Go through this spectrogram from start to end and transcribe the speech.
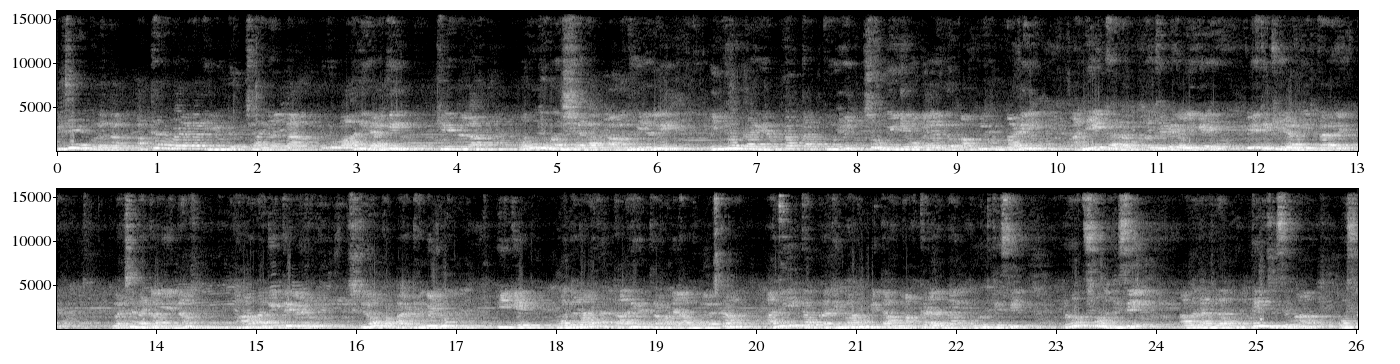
ವಿಜಯಪುರದ ಅಕ್ಕರಬಳಗ ಯೂಟ್ಯೂಬ್ ಚಾನೆಲ್ನ ವಾರಿಯಾಗಿ ಕೇವಲ ಒಂದು ವರ್ಷದ ಅವಧಿಯಲ್ಲಿ ಇನ್ನೂರ ಎಪ್ಪತ್ತಕ್ಕೂ ಹೆಚ್ಚು ವಿಡಿಯೋಗಳನ್ನು ಅಪ್ಲೋಡ್ ಮಾಡಿ ಅನೇಕರ ಪ್ರತಿಭೆಗಳಿಗೆ ವೇದಿಕೆಯಾಗಿದ್ದಾರೆ. ವಚನ ಗಾಯನ ಭಾವಗೀತೆಗಳು ಶ್ಲೋಕ ಪಾಠಗಳು ಹೀಗೆ ಮೊದಲಾದ ಕಾರ್ಯಕ್ರಮಗಳ ಮೂಲಕ ಅನೇಕ ಪ್ರತಿಭಾನ್ವಿತ ಮಕ್ಕಳನ್ನ ಗುರುತಿಸಿ, ಪ್ರೋತ್ಸಾಹಿಸಿ, ಅವರನ್ನು ಉತ್ತೇಜಿಸುವ ಹೊಸ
